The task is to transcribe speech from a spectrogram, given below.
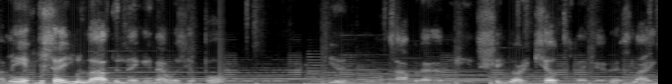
I mean, if you say you love the nigga and that was your boy, you on top of that, I mean, shit, you already killed the nigga. And it's like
